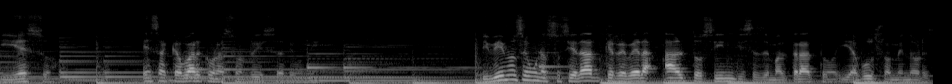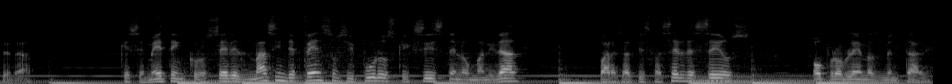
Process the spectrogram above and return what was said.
y eso es acabar con la sonrisa de un niño. Vivimos en una sociedad que revela altos índices de maltrato y abuso a menores de edad, que se meten con los seres más indefensos y puros que existe en la humanidad para satisfacer deseos o problemas mentales.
